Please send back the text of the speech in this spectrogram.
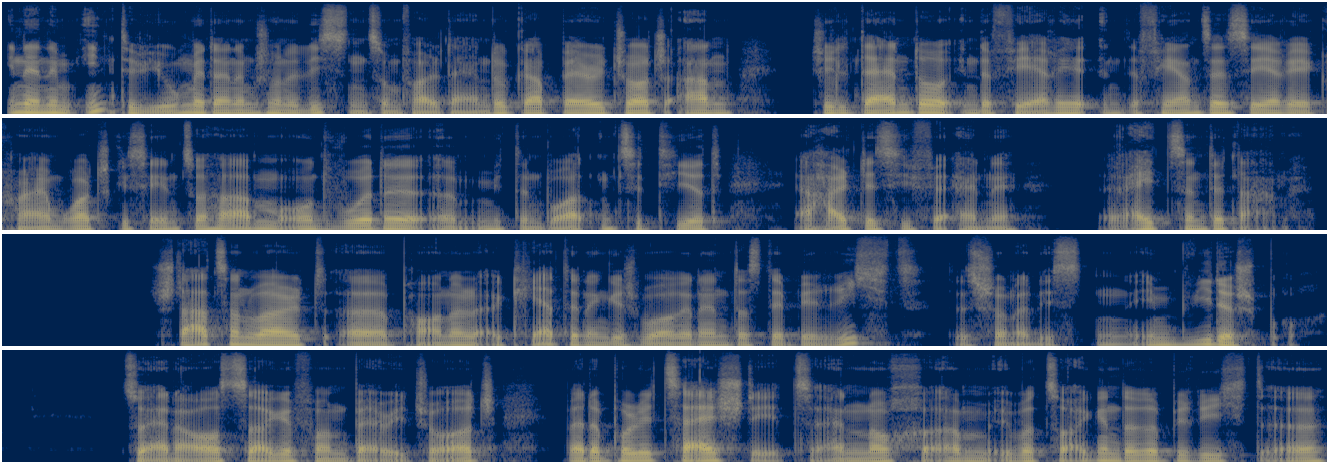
In einem Interview mit einem Journalisten zum Fall Dando gab Barry George an, Jill Dando in der, Ferie, in der Fernsehserie Crime Watch gesehen zu haben und wurde äh, mit den Worten zitiert, er halte sie für eine reizende Dame. Staatsanwalt äh, Pornell erklärte den Geschworenen, dass der Bericht des Journalisten im Widerspruch zu einer Aussage von Barry George bei der Polizei steht. Ein noch ähm, überzeugenderer Bericht, äh,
